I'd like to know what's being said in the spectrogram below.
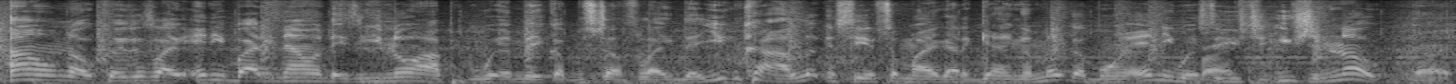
I don't know, cause it's like anybody nowadays. You know how people wear makeup and stuff like that. You can kind of look and see if somebody got a gang of makeup on anyway. So you should you should know. Right.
